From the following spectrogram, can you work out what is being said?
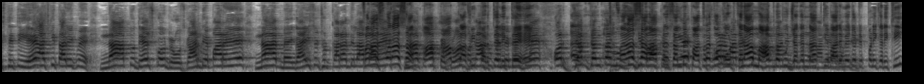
स्थिति है आज की तारीख में। ना आप तो देश को रोज़गार दे पा रहे हैं ना आप महँगाई से छुटकारा दिला पा रहे हैं ना तो आप आप पेट्रोल काफ़ी पढ़ते लिखते हैं। और जब जनता फराज साहब आपने संबित पात्रा तो को कोट करा महाप्रभु जगन्नाथ के बारे में जो टिप्पणी करी थी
